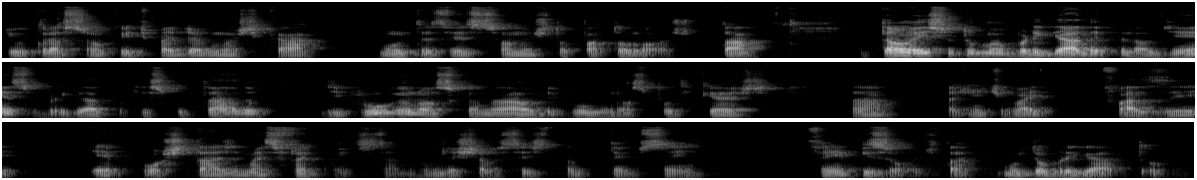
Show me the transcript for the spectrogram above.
de ultrassom, que a gente vai diagnosticar muitas vezes só no histopatológico, tá? Então é isso, turma. Obrigado pela audiência, obrigado por ter escutado. Divulgue o nosso canal, divulgue o nosso podcast, tá? A gente vai fazer é, postagens mais frequentes, tá? Não vamos deixar vocês tanto tempo sem, sem episódio, tá? Muito obrigado, turma.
